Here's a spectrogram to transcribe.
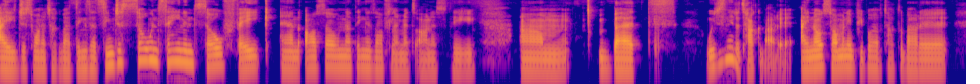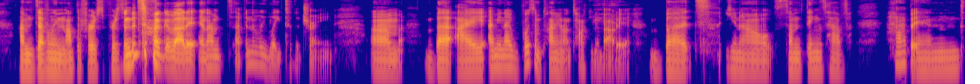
I just want to talk about things that seem just so insane and so fake. And also, nothing is off limits, honestly. Um, but we just need to talk about it. I know so many people have talked about it. I'm definitely not the first person to talk about it, and I'm definitely late to the train. Um, but I, I mean, I wasn't planning on talking about it, but you know, some things have happened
